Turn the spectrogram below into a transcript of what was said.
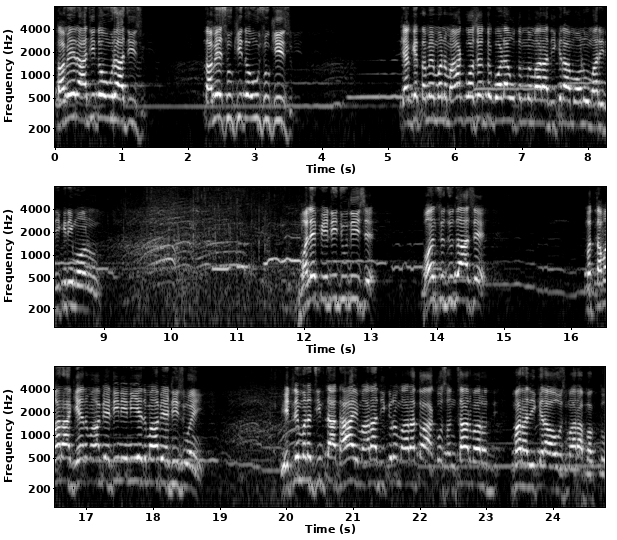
તમે રાજી તો હું રાજી છું. તમે સુખી તો હું સુખી છું. કેમ કે તમે મને માં કહો છો તો ગોળા હું તમને મારા દીકરા માનું, મારી દીકરી માનું. ભલે પેઢી જુદી છે, વંશ જુદા છે પણ તમારા ઘેરમાં બેઠીને એની એ માં બેઠી છું અહીં. એટલે મને ચિંતા થાય, મારા દીકરો મારા તો આખો સંસાર મારો મારા દીકરાઓ મારા ભક્તો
